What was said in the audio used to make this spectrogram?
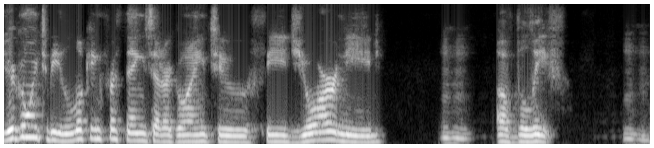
you're going to be looking for things that are going to feed your need mm-hmm. of belief. Mm-hmm.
